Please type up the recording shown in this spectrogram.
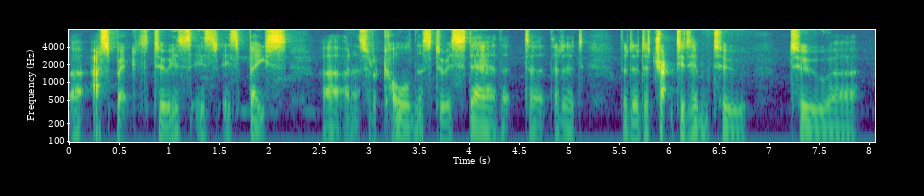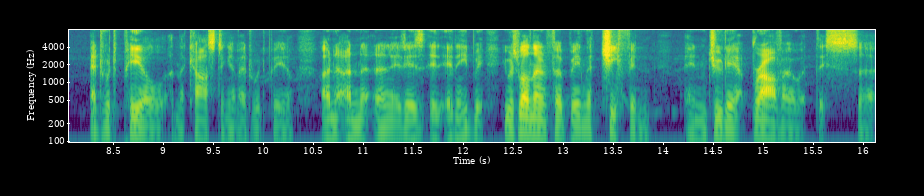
uh, aspect to his his, his face, uh, and a sort of coldness to his stare that uh, that had that had attracted him to to uh, Edward Peel and the casting of Edward Peel, and and and it is and he he was well known for being the chief in in Juliet Bravo at this uh,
